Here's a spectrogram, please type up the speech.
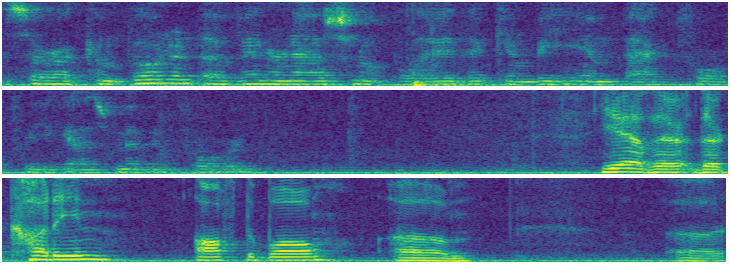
Is there a component of international play that can be impactful for you guys moving forward? Yeah, they're they're cutting off the ball. Um, uh,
